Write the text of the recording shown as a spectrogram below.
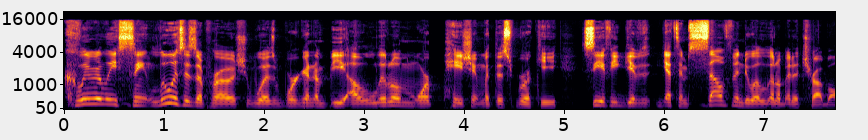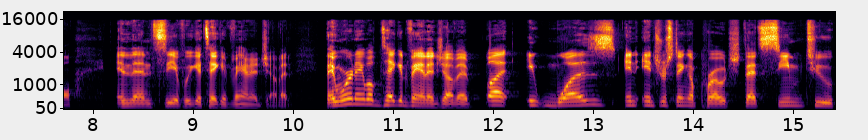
clearly, St. Louis's approach was we're going to be a little more patient with this rookie, see if he gives gets himself into a little bit of trouble, and then see if we could take advantage of it. They weren't able to take advantage of it, but it was an interesting approach that seemed to,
